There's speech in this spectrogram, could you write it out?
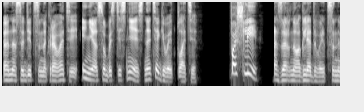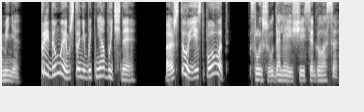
Она садится на кровати и, не особо стесняясь, натягивает платье. «Пошли!» — озорно оглядывается на меня. Придумаем что-нибудь необычное». «А что, есть повод?» Слышу удаляющиеся голоса.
